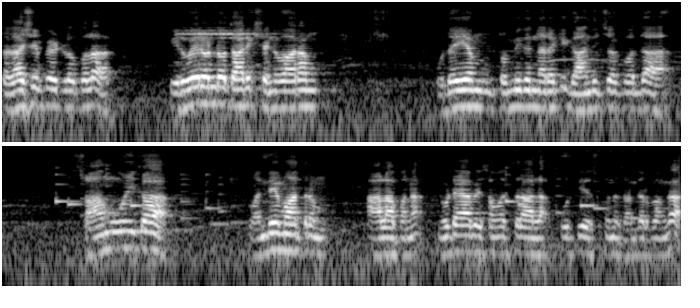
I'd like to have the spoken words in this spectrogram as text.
సదాశివపేట లోపల ఇరవై రెండో తారీఖు శనివారం ఉదయం తొమ్మిదిన్నరకి గాంధీ చౌక్ వద్ద సామూహిక వందే మాత్రం ఆలాపన నూట యాభై సంవత్సరాల పూర్తి చేసుకున్న సందర్భంగా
